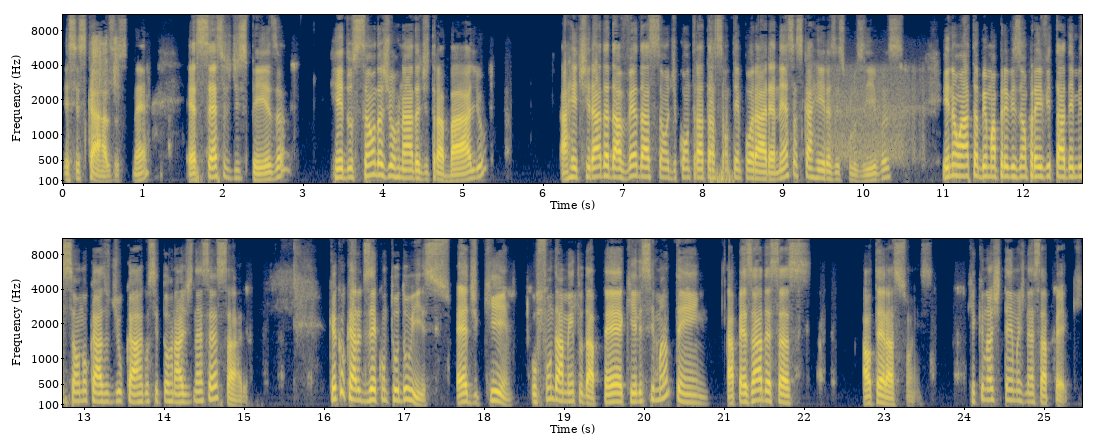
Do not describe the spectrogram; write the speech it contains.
esses casos, né? Excesso de despesa, redução da jornada de trabalho, a retirada da vedação de contratação temporária nessas carreiras exclusivas, e não há também uma previsão para evitar a demissão no caso de o cargo se tornar desnecessário. O que, é que eu quero dizer com tudo isso? É de que o fundamento da PEC ele se mantém, apesar dessas alterações. O que, é que nós temos nessa PEC?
